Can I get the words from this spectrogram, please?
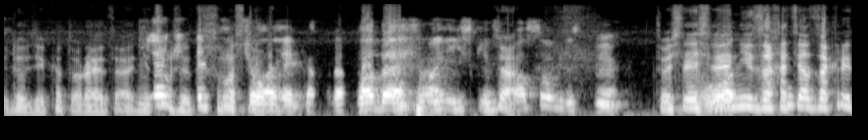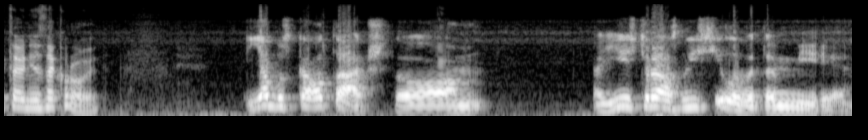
люди, которые это не Я тоже с востока. человек, который обладает магическими да. способностями. То есть, если вот. они захотят закрыть, то они закроют. Я бы сказал так, что есть разные силы в этом мире,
